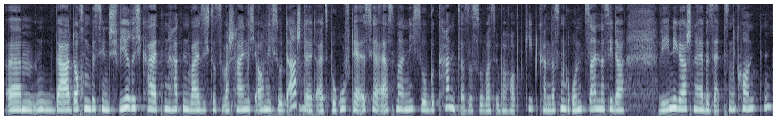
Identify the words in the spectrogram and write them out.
ähm, da doch ein bisschen Schwierigkeiten hatten, weil sich das wahrscheinlich auch nicht so darstellt als Beruf. Der ist ja erstmal nicht so bekannt, dass es sowas überhaupt gibt. Kann das ein Grund sein, dass Sie da weniger schnell besetzen konnten?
